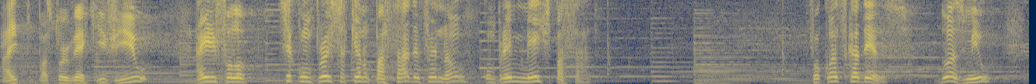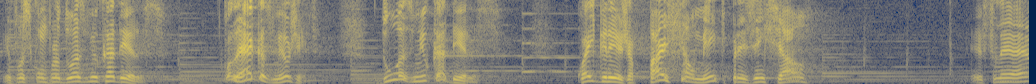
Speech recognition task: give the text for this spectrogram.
Aí o pastor veio aqui, viu. Aí ele falou, você comprou isso aqui ano passado? Eu falei, não, comprei mês passado. Foi quantas cadeiras? Duas mil. Falou, você comprou duas mil cadeiras. Colegas meus, gente. duas mil cadeiras, com a igreja parcialmente presencial. Eu falei, é,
